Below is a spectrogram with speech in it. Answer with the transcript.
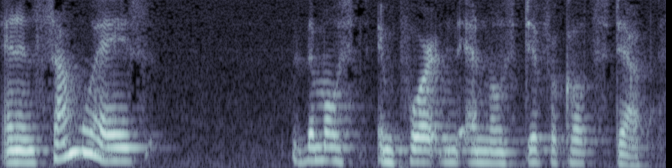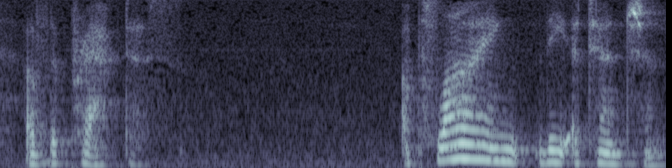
And in some ways, the most important and most difficult step of the practice. Applying the attention.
